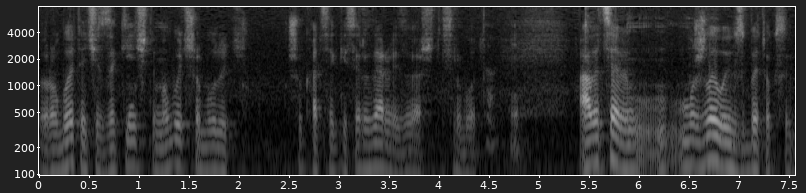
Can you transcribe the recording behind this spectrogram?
робити чи закінчити, мабуть, що будуть шукатися якісь резерви і завершитись робота. Але це можливо і в збиток собі.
